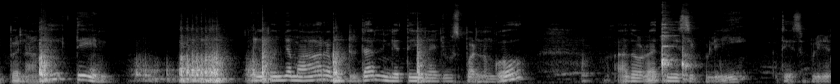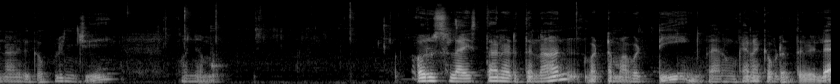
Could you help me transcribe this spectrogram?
இப்போ நாங்கள் தேன். நீங்கள் கொஞ்சம் ஆற விட்டு தான் நீங்கள் தேனை ஜூஸ் பண்ணுங்கோ. அதோட தேசி புளியை நான் இதுக்கு புளிஞ்சு கொஞ்சம் ஒரு ஸ்லைஸ் தான் எடுத்தேன் நான் வட்டமாக வெட்டி இங்கே பாருங்க கணக்க விட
